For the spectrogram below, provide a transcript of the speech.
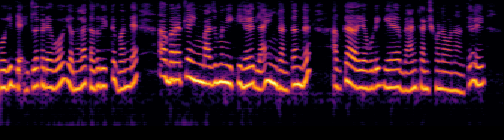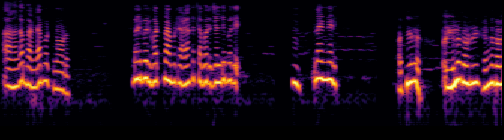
ಹೋಗಿದ್ದೆ, ಹಿತ್ಲ ಕಡೆ ಹೋಗಿ ಅವನ್ನೆಲ್ಲ ತೆಗೆದಿಟ್ಟು ಬಂದೆ. ಬರತ್ಲೆ ಹಿಂಗೆ ಬಾಜು ಮನೆ ಈಕಿ ಹೇಳಿದ್ಲ, ಹಿಂಗೆ ಅಂತಂದು. ಅದಕ್ಕೆ ಹುಡುಗಿ ಬ್ಯಾಂಡ್ ಕಾಣಿಸ್ಕೊಂಡವನ ಅಂತೇಳಿ ಹಂಗೆ ಬಂದಾಬಿಟ್ಟು ನೋಡು. ಬರ್ರಿ ಬರ್ರಿ, ಹೊತ್ತು ಮಾಡ್ಬಿಟ್ರೆ ಅಳಕತ್ತ ಬರ್ರಿ, ಜಲ್ದಿ ಬರ್ರಿ. ಹ್ಞೂ ನಡಿ ನಡಿ. ಅತ್ತೀರ ಎಲ್ಲದಾಳ್ರಿ ಹೆಂಗದಾಳ?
